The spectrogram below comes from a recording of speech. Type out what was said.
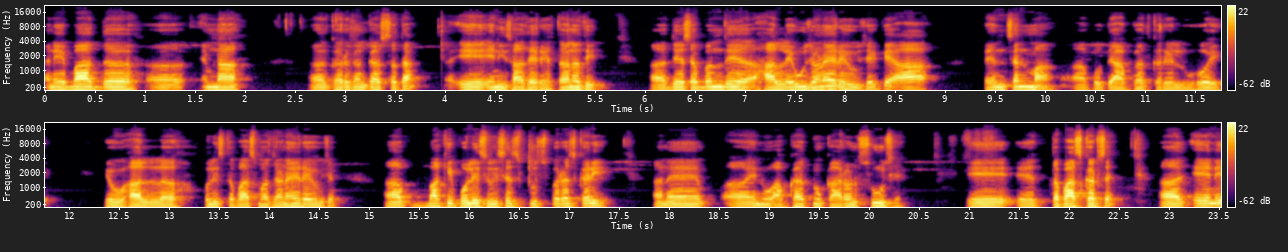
અને એ બાદ એમના ઘર કંકાસ થતાં એ એની સાથે રહેતા નથી. જે સંબંધે હાલ એવું જણાઈ રહ્યું છે કે આ પેન્શનમાં પોતે આપઘાત કરેલું હોય એવું હાલ પોલીસ તપાસમાં જણાઈ રહ્યું છે. બાકી પોલીસ વિશેષ પૂછપરછ કરી અને એનું આપઘાતનું કારણ શું છે એ તપાસ કરશે. એને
